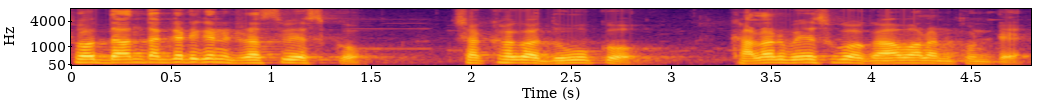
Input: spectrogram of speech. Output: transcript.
సో దాని తగ్గట్టుగా డ్రెస్ వేసుకో. చక్కగా దువ్వుకో. కలర్ వేసుకో కావాలనుకుంటే.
